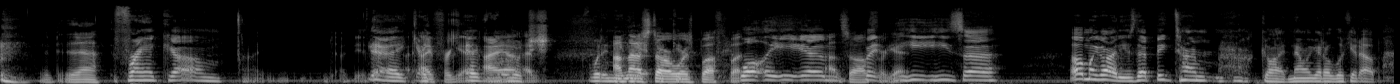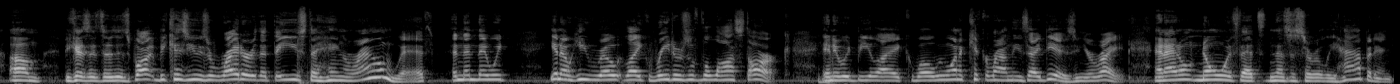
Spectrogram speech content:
Frank. Um, yeah, I forget. I- I- what an I'm not a. Star. Wars buff, but Well, he, um, so I'll but forget. He, he's uh, oh my god, he was that big time. Oh god, now I got to look it up. Um, because it's, it's because he was a writer that they used to hang around with, and then they would. You know, he wrote like Raiders of the Lost Ark, and it would be like, well, we want to kick around these ideas, and you're right. And I don't know if that's necessarily happening,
